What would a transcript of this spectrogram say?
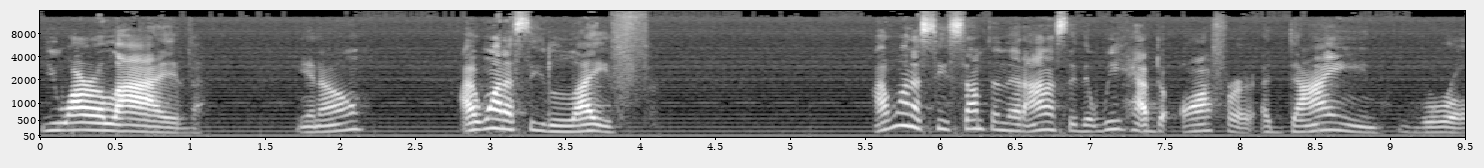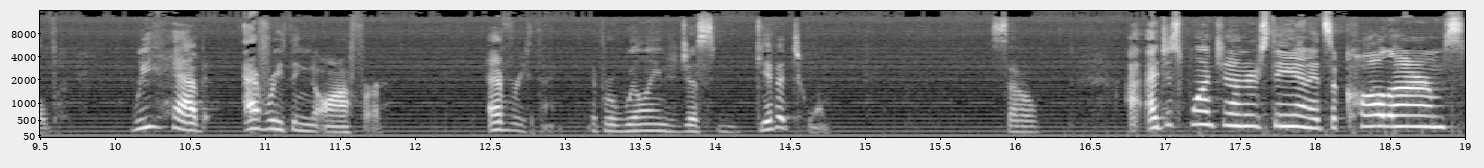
You are alive, you know? I want to see life. I want to see something that honestly that we have to offer a dying world. We have everything to offer. Everything. If we're willing to just give it to them. So I, I just want you to understand it's a call to arms.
